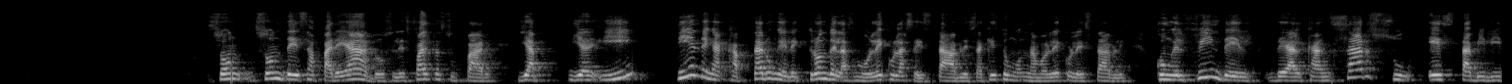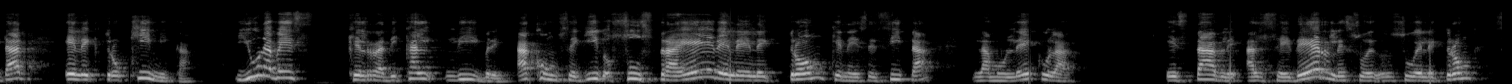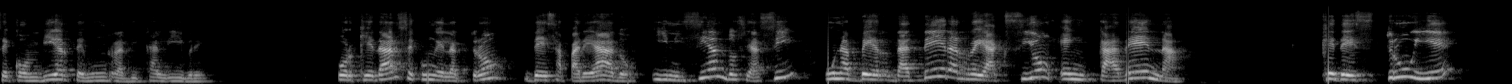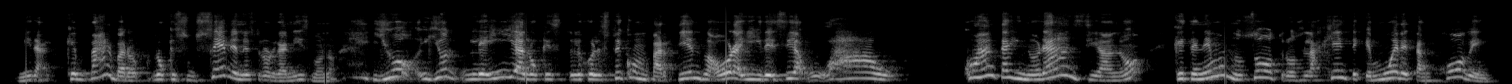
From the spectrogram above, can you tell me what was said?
son, son desapareados, les falta su par. Y, y, tienden a captar un electrón de las moléculas estables. Aquí está una molécula estable, con el fin de, de alcanzar su estabilidad electroquímica. Y una vez que el radical libre ha conseguido sustraer el electrón que necesita, la molécula estable, al cederle su, electrón, se convierte en un radical libre. Por quedarse con el electrón desapareado, iniciándose así una verdadera reacción en cadena que destruye Mira, qué bárbaro lo que sucede en nuestro organismo, ¿no? Yo, yo leía lo que, lo le estoy compartiendo ahora y decía, wow, cuánta ignorancia, ¿no? Que tenemos nosotros, la gente que muere tan joven.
